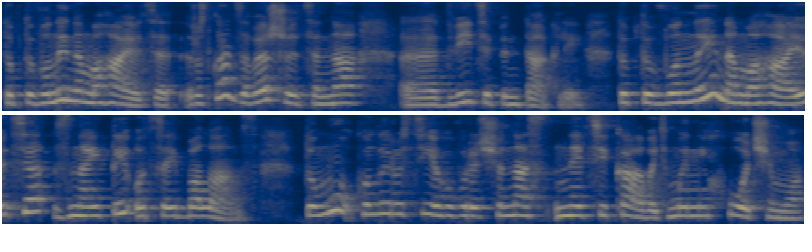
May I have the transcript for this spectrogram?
Тобто вони намагаються, розклад завершується на е, двійці пентаклей. Тобто вони намагаються знайти оцей баланс. Тому, коли Росія говорить, що нас не цікавить, ми не хочемо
